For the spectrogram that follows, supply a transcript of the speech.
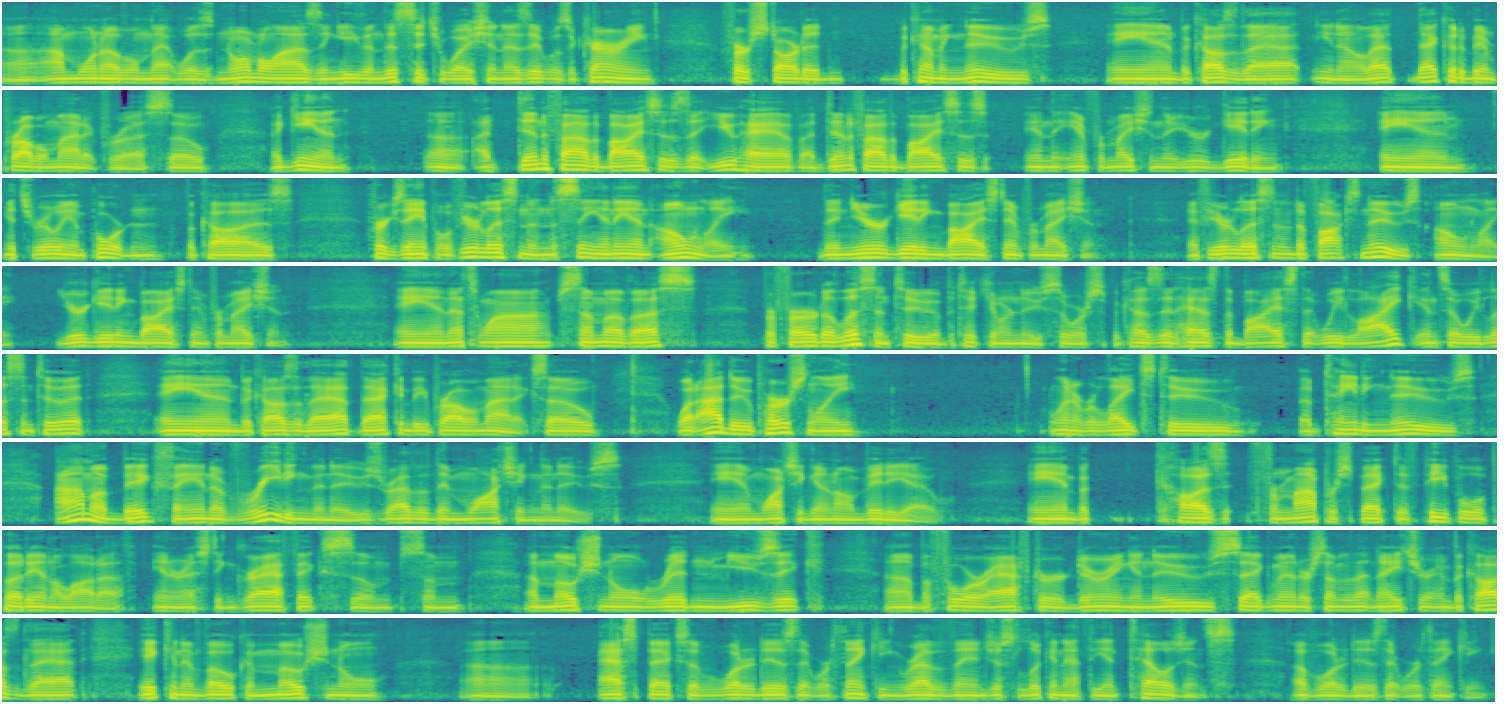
Uh, I'm one of them that was normalizing even this situation as it was occurring, first started becoming news, and because of that, you know that that could have been problematic for us. So again, uh, identify the biases that you have, identify the biases in the information that you're getting, and it's really important because, for example, if you're listening to CNN only, then you're getting biased information. If you're listening to Fox News only, you're getting biased information. And that's why some of us prefer to listen to a particular news source because it has the bias that we like. And so we listen to it. And because of that, that can be problematic. So, what I do personally when it relates to obtaining news, I'm a big fan of reading the news rather than watching the news and watching it on video. And because, from my perspective, people will put in a lot of interesting graphics, some some emotional ridden music uh, before or after or during a news segment or something of that nature. And because of that, it can evoke emotional uh, aspects of what it is that we're thinking rather than just looking at the intelligence of what it is that we're thinking.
